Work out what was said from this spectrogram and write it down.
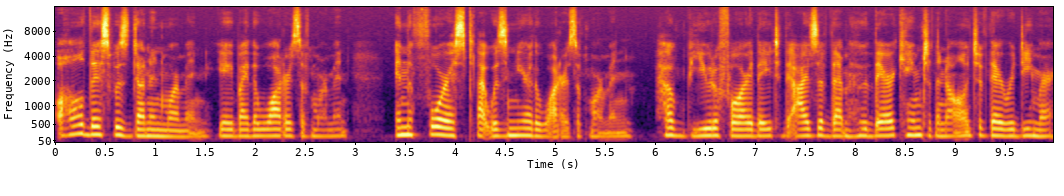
all this was done in Mormon, yea, by the waters of Mormon, in the forest that was near the waters of Mormon. How beautiful are they to the eyes of them who there came to the knowledge of their Redeemer.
